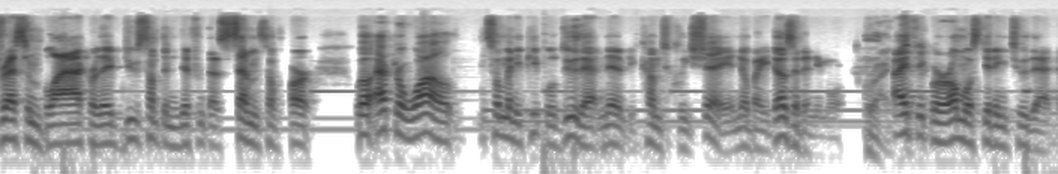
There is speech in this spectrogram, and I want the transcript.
dress in black or they'd do something different that set themselves apart. Well after a while so many people do that and then it becomes cliche and nobody does it anymore. Right. I think we're almost getting to that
